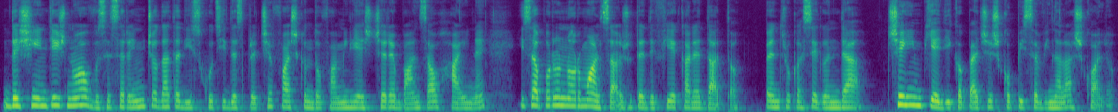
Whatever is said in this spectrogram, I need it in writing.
Deși Intiș nu avuseseră niciodată discuții despre ce faci când o familie își cere bani sau haine, i s-a părut normal să ajute de fiecare dată, pentru că se gândea ce îi împiedică pe acești copii să vină la școală.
